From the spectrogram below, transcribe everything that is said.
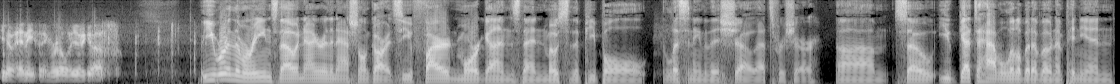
you know anything really. I guess. You were in the Marines though, and now you're in the National Guard, so you fired more guns than most of the people listening to this show. That's for sure. Um, so you get to have a little bit of an opinion,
